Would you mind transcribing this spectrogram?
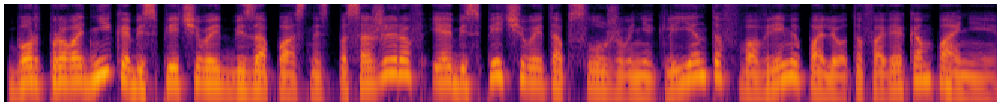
Бортпроводник обеспечивает безопасность пассажиров и обеспечивает обслуживание клиентов во время полетов авиакомпании.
